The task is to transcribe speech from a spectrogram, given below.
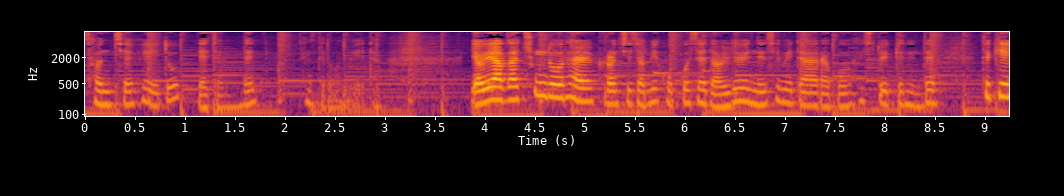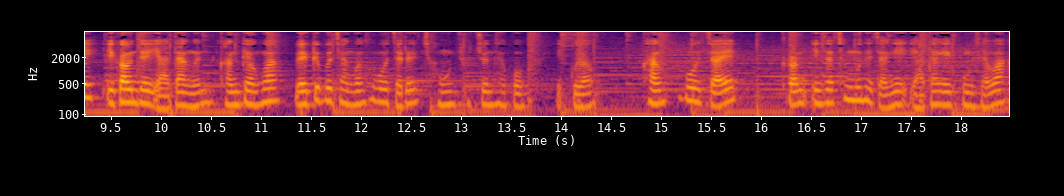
전체 회의도 예정된 상태로 옵니다. 여야가 충돌할 그런 지점이 곳곳에 널려 있는 셈이다라고 할 수도 있겠는데 특히 이 가운데 야당은 강경화 외교부 장관 후보자를 정조준하고 있고요. 강 후보자의 그런 인사청문회장이 야당의 공세와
